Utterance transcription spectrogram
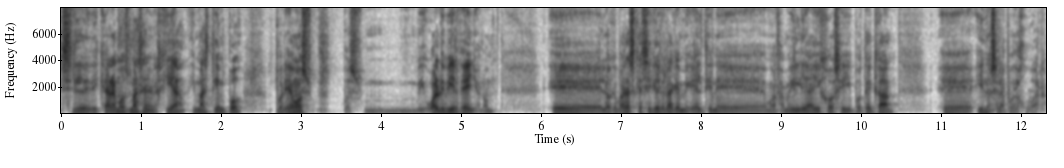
si le dedicáramos más energía y más tiempo, podríamos, pues, igual vivir de ello, ¿no? Eh, lo que pasa es que sí que es verdad que Miguel tiene una familia, hijos y hipoteca eh, y no se la puede jugar.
